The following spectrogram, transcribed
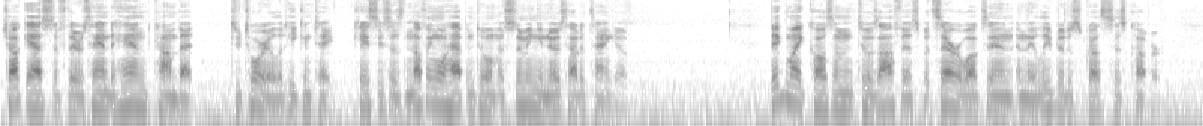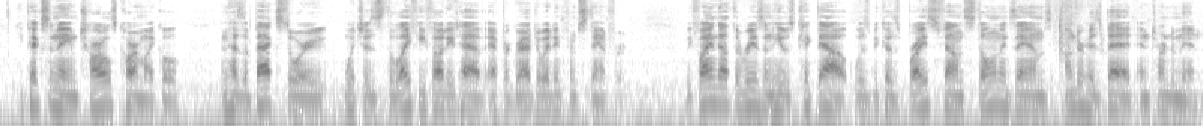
Chuck asks if there's hand to hand combat tutorial that he can take. Casey says nothing will happen to him assuming he knows how to tango. Big Mike calls him to his office, but Sarah walks in and they leave to discuss his cover. He picks the name Charles Carmichael and has a backstory, which is the life he thought he'd have after graduating from Stanford. We find out the reason he was kicked out was because Bryce found stolen exams under his bed and turned them in.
